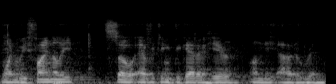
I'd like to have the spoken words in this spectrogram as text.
when we finally sew everything together here on the outer rim.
